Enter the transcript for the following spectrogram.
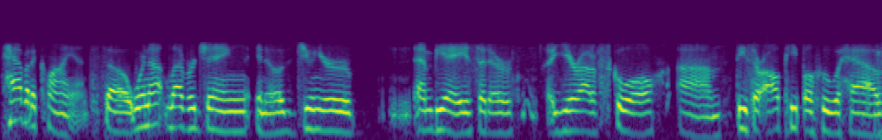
have at a client. So we're not leveraging you know junior MBAs that are a year out of school. Um, these are all people who have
